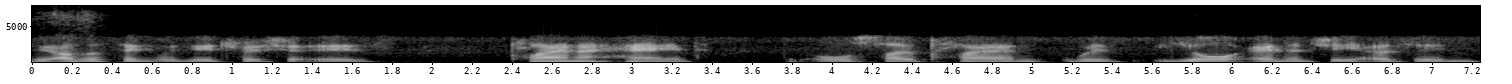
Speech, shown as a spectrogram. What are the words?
the other thing with you, Tricia, is plan ahead, but also plan with your energy, as in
